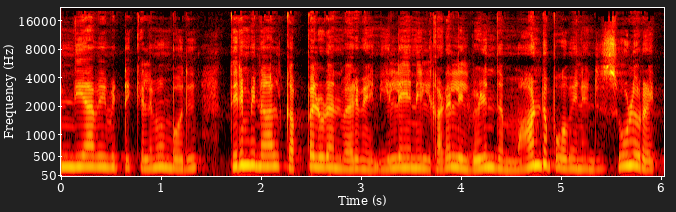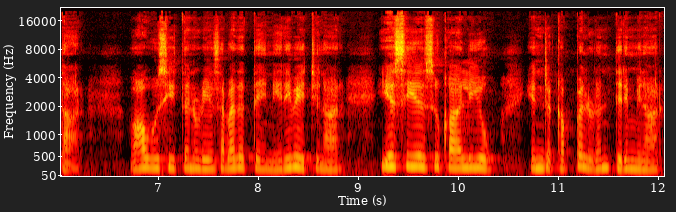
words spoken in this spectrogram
இந்தியாவை விட்டு கிளம்பும்போது திரும்பினால் கப்பலுடன் வருவேன். இல்லையெனில் கடலில் விழுந்து மாண்டு போவேன் என்று சூளுரைத்தார். வவுசி தன்னுடைய சபதத்தை நிறைவேற்றினார். எசு காலியோ என்ற கப்பலுடன் திரும்பினார்.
